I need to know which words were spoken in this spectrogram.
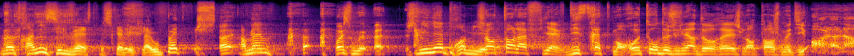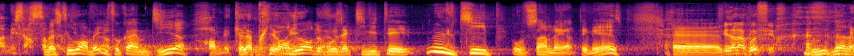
notre ami Sylvestre, parce qu'avec la houppette, Ouais, quand même, Moi, je me. euh, je- minet premier. J'entends la fièvre distraitement. Retour de Julien Doré, je l'entends, je me dis, oh là là, mais ça ressemble. parce que vous, il faut quand même dire, Oh, mais quel a en priori. dehors de vos activités multiples au sein de la RTBS, euh, Je suis dans la coiffure. vous, non, non,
